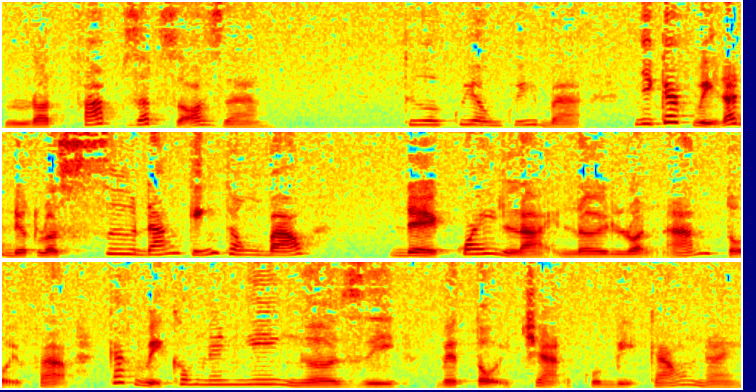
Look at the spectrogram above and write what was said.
Luật pháp rất rõ ràng. Thưa quý ông quý bà, như các vị đã được luật sư đáng kính thông báo, để quay lại lời luận án tội phạm, các vị không nên nghi ngờ gì về tội trạng của bị cáo này.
